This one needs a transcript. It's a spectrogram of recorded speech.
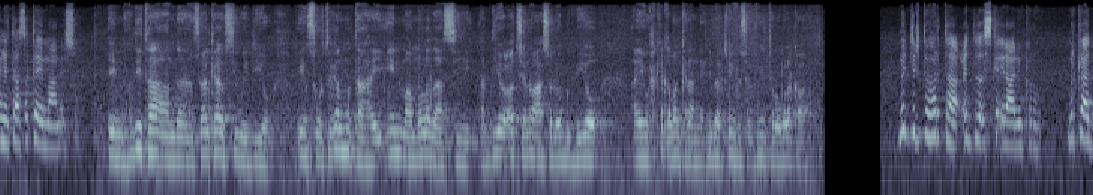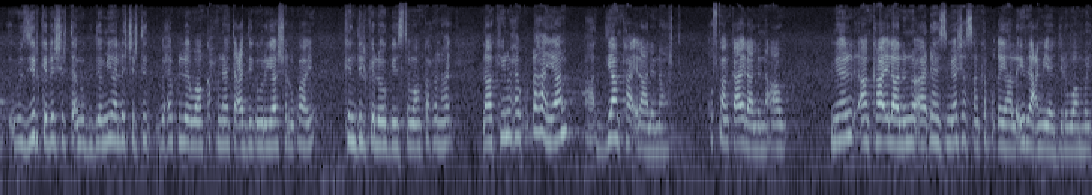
inay taasi ka imaanayso. Haddii taa aan su'aalkaaga sii weydiiyo in suurtagal ma tahay in maamuladaasi haddii codsi noocaasa loo gudbiyo ay wax ka qaban karaan dhibaatooyinka suxufiyiinta lagula kaco. Ma jirto horta cid la iska ilaalin karo. Markaad wasiirka la shirtid ama guddoomiyaha la shirtid waxay ku leeyihiin waan ka xunahay tacadiga wariyaasha lagu hayo. Kan dilka loo geysto waan ka xunahay. Laakiin waxay ku dhahayaan haddiyaan kaa ilaalina horta. Qofkaan kaa ilaalina aaw. Meel aan kaa ilaalino aa dhahaysa meeshaasaan ka baqaya hala ii raac miyaa jira waa may.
